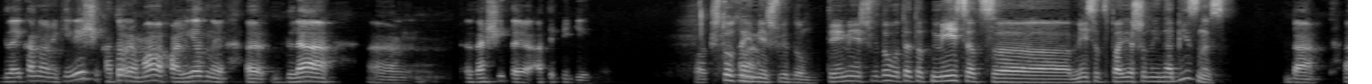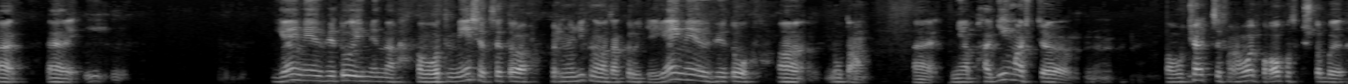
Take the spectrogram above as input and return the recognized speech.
для экономики вещи, которые мало полезны э, для э, защиты от эпидемии. Вот. Что ты а, имеешь в виду? Ты имеешь в виду вот этот месяц, э, месяц повешенный на бизнес? Да. Э, я имею в виду именно вот месяц этого принудительного закрытия. Я имею в виду, а, ну там, э, необходимость получать цифровой пропуск, чтобы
